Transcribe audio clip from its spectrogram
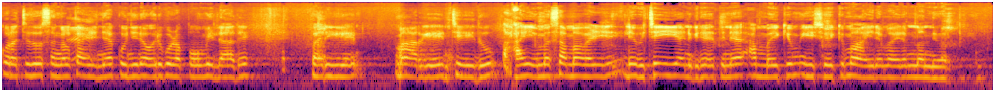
കുറച്ച് ദിവസങ്ങൾ കഴിഞ്ഞ് കുഞ്ഞിന് ഒരു കുഴപ്പവുമില്ലാതെ വരികയും മാറുകയും ചെയ്തു. എസ് അമ്മ വഴി ലഭിച്ച ഈ അനുഗ്രഹത്തിന് അമ്മയ്ക്കും ഈശോയ്ക്കും ആയിരം ആയിരം നന്ദി വർത്തിക്കുന്നു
